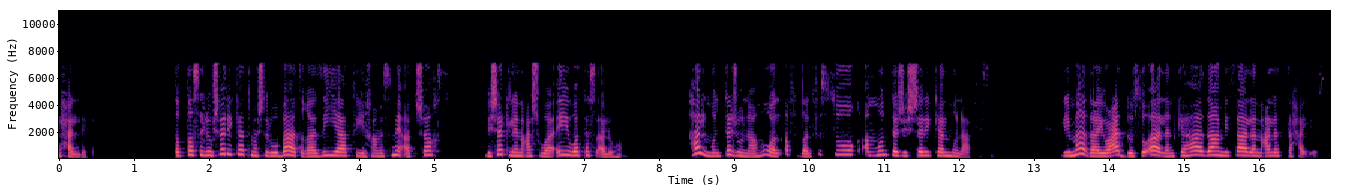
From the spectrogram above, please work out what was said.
حلك. تتصل شركة مشروبات غازية في 500 شخص بشكل عشوائي وتسألهم: هل منتجنا هو الأفضل في السوق أم منتج الشركة المنافسة؟ لماذا يعد سؤالًا كهذا مثالًا على التحيز؟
